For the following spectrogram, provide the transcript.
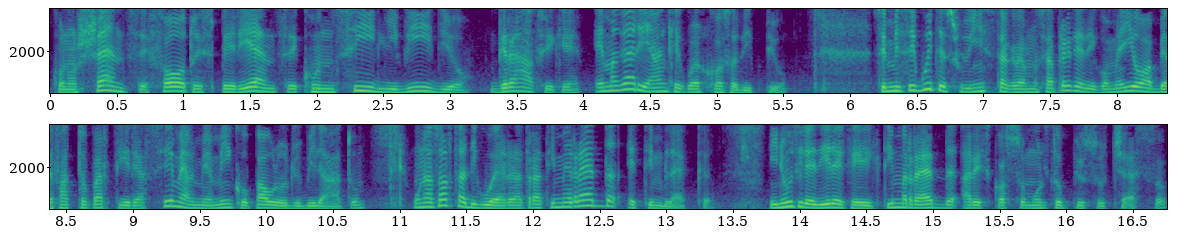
Conoscenze, foto, esperienze, consigli, video, grafiche e magari anche qualcosa di più. Se mi seguite su Instagram saprete di come io abbia fatto partire assieme al mio amico Paolo Giubilato una sorta di guerra tra Team Red e Team Black. Inutile dire che il Team Red ha riscosso molto più successo,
